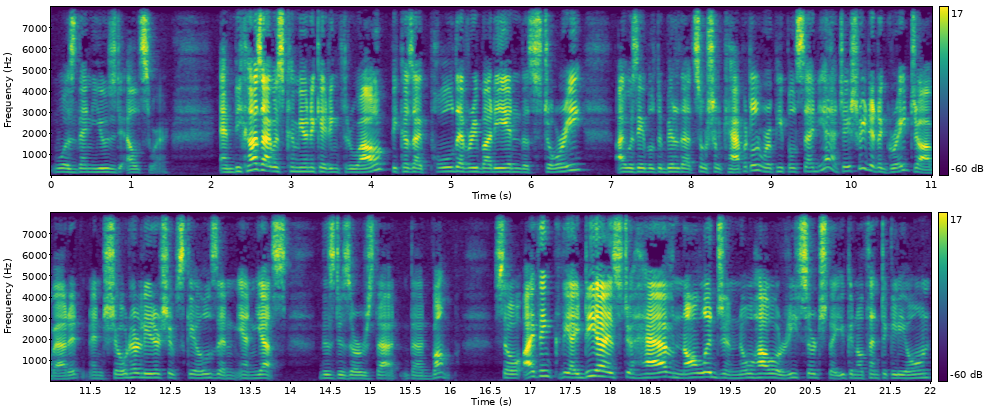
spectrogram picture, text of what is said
was then used elsewhere. And because I was communicating throughout, because I pulled everybody in the story, I was able to build that social capital where people said, yeah, Jayshree did a great job at it and showed her leadership skills. And, and yes, this deserves that, that bump. So I think the idea is to have knowledge and know-how or research that you can authentically own,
